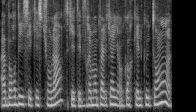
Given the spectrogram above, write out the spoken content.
aborder ces questions-là, ce qui n'était vraiment pas le cas il y a encore quelques temps.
